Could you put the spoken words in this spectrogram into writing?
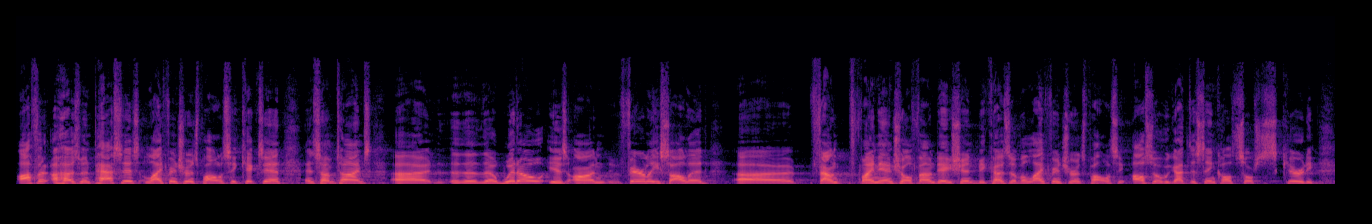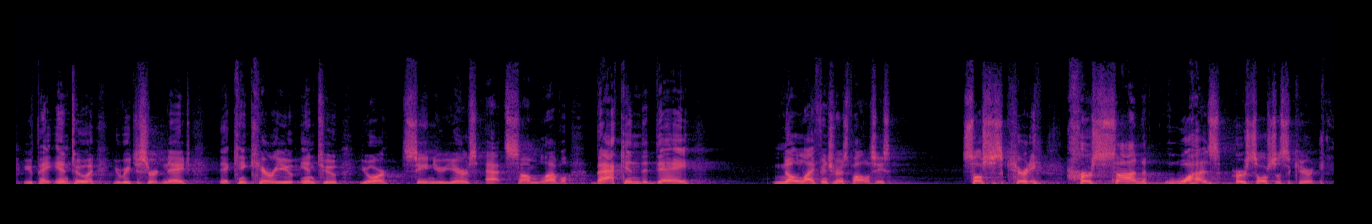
Often a husband passes, life insurance policy kicks in, and sometimes uh, the, the, widow is on fairly solid uh, found financial foundation because of a life insurance policy. Also, we got this thing called Social Security. You pay into it, you reach a certain age, it can carry you into your senior years at some level. Back in the day, no life insurance policies. Social Security, her son was her Social Security.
